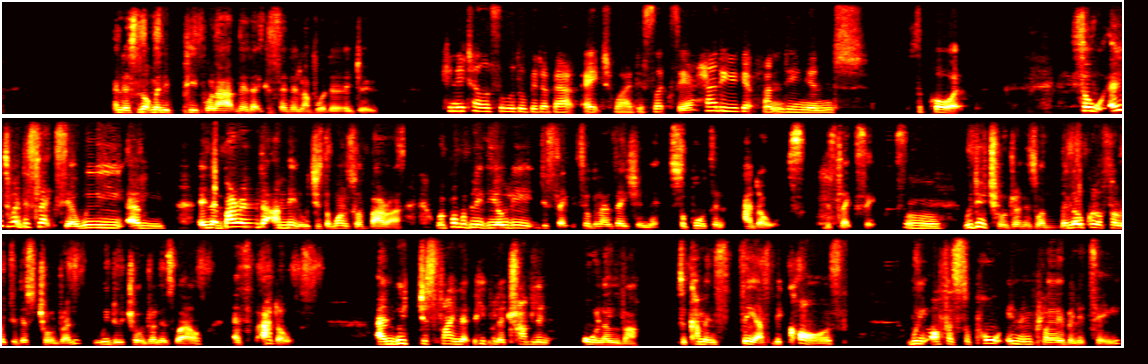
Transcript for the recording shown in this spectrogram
And there's not many people out there that can say they love what they do. Can you tell us a little bit about HY dyslexia? How do you get funding and support? So HY dyslexia, we um, in the borough that I'm in, which is the Wandsworth Borough, we're probably the only dyslexia organisation supporting adults dyslexics. Mm. We do children as well. The local authority does children. We do children as well as adults, and we just find that people are travelling all over to come and see us because we offer support in employability,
